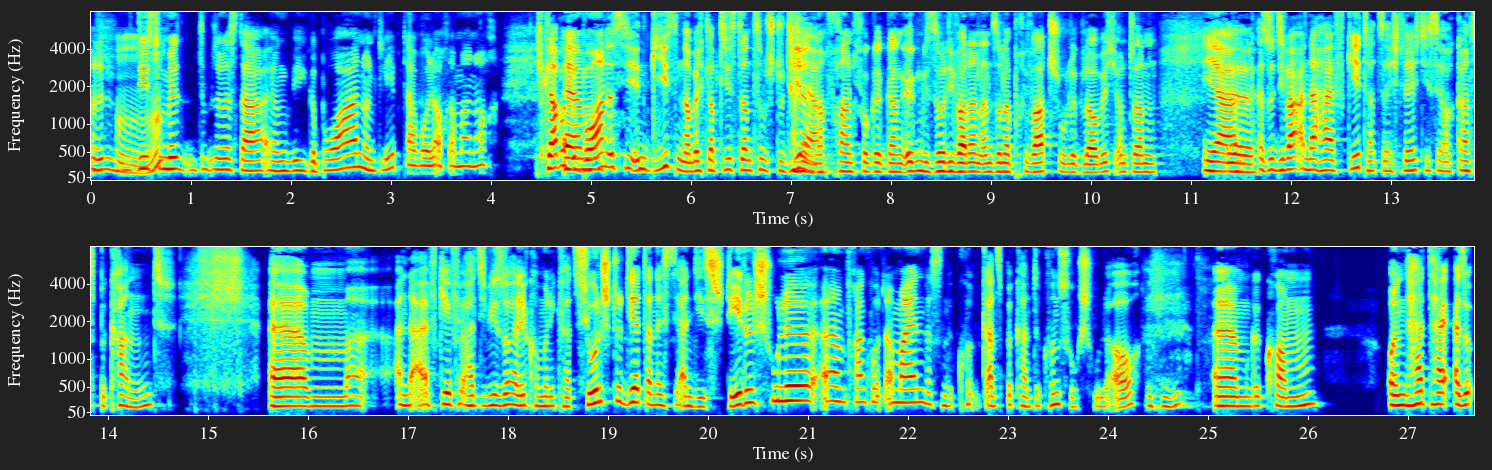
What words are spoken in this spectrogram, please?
Mhm. Die ist zumindest da irgendwie geboren und lebt da wohl auch immer noch. Ich glaube, ähm, geboren ist sie in Gießen, aber ich glaube, die ist dann zum Studieren ja. nach Frankfurt gegangen. Irgendwie so, die war dann an so einer Privatschule, glaube ich, und dann. Ja, äh, also die war an der HFG tatsächlich, die ist ja auch ganz bekannt. Ähm, an der AFG hat sie visuelle Kommunikation studiert, dann ist sie an die Städelschule äh, Frankfurt am Main, das ist eine ganz bekannte Kunsthochschule auch, mhm. ähm, gekommen und hat halt, also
